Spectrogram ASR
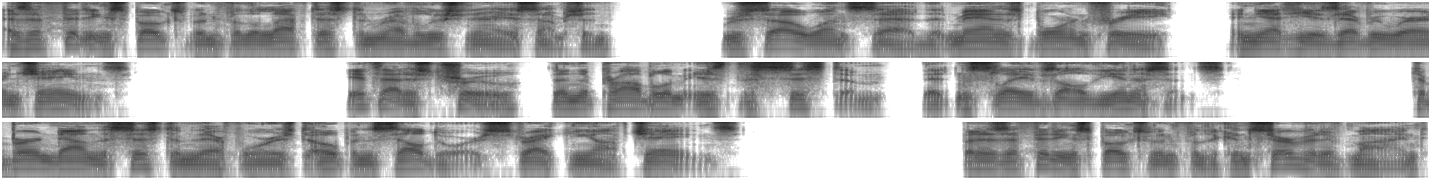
As a fitting spokesman for the leftist and revolutionary assumption, Rousseau once said that man is born free, and yet he is everywhere in chains. If that is true, then the problem is the system that enslaves all the innocents. To burn down the system, therefore, is to open cell doors, striking off chains. But as a fitting spokesman for the conservative mind,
